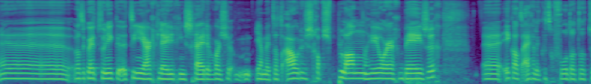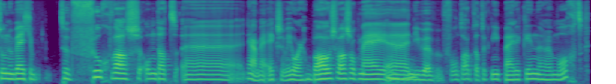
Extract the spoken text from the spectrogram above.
eh, wat ik weet, toen ik eh, tien jaar geleden ging scheiden, was je mm, ja, met dat ouderschapsplan heel erg bezig. Eh, ik had eigenlijk het gevoel dat dat toen een beetje te vroeg was, omdat eh, ja, mijn ex heel erg boos was op mij. eh, En die vond ook dat ik niet bij de kinderen mocht.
